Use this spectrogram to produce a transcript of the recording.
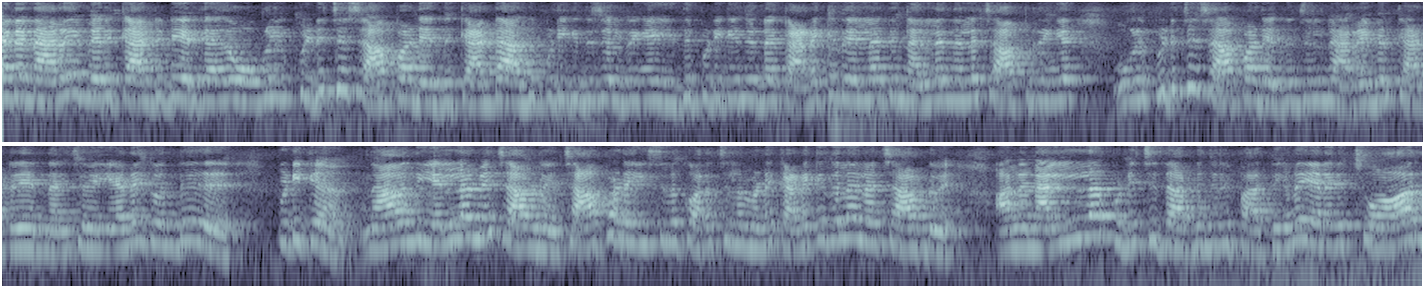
ஏன்னா நிறைய பேர் கேட்டுட்டே இருக்காங்க. உங்களுக்கு பிடிச்ச சாப்பாடு எது? கேட்டால் அது பிடிக்குது சொல்றீங்க இது பிடிக்குன்னு சொல்லிட்டு கிடைக்கிறது எல்லாத்தையும் நல்ல நல்ல சாப்பிட்றீங்க. உங்களுக்கு பிடிச்ச சாப்பாடு எதுன்னு சொல்லி நிறைய பேர் கேட்டுட்டே இருந்தாங்க. சரி எனக்கு வந்து பிடிக்கும். நான் வந்து எல்லாமே சாப்பிடுவேன். சாப்பாடை ஈஸியில் குறைச்சிட மாட்டேன். கிடைக்கிறதெல்லாம் நான் சாப்பிடுவேன். ஆனால் நல்லா பிடிச்சது அப்படின்னு சொல்லி பார்த்தீங்கன்னா எனக்கு சோறு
